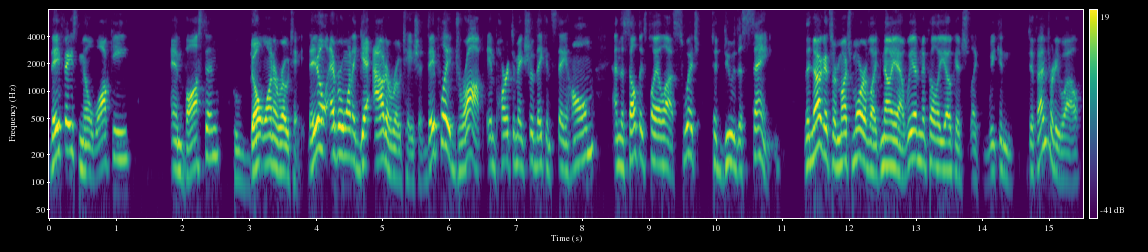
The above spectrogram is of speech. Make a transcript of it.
They face Milwaukee and Boston, who don't want to rotate. They don't ever want to get out of rotation. They play drop in part to make sure they can stay home, and the Celtics play a lot of switch to do the same. The Nuggets are much more of like, no, yeah, we have Nikola Jokic, like we can defend pretty well,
